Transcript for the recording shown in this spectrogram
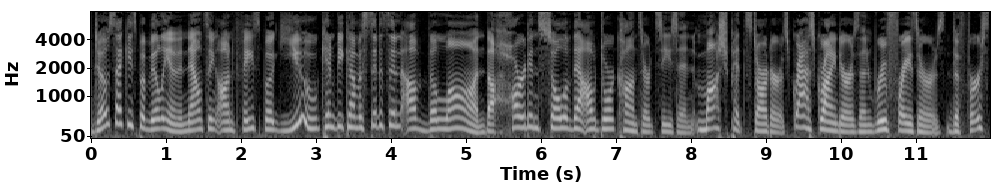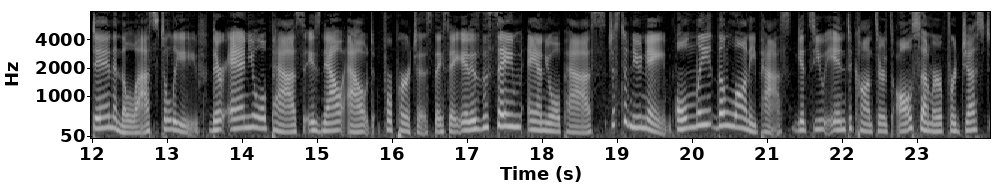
Dos Equis Pavilion announcing on Facebook you can become a citizen of the lawn, the heart and soul of the outdoor concert season. Mosh pit starters, grass grinders, and roof raisers. The first in and the last to leave. Their annual pass is now out for purchase. They say it is the same annual pass, just a new name. Only the Lawnie Pass gets you into concerts all summer for just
